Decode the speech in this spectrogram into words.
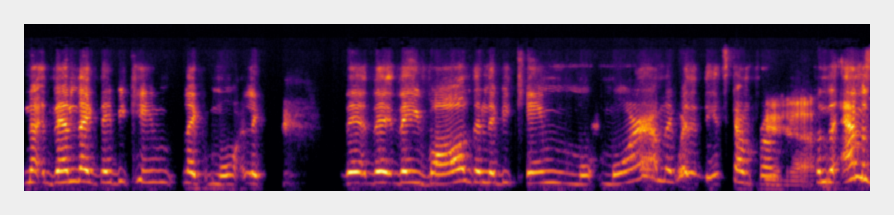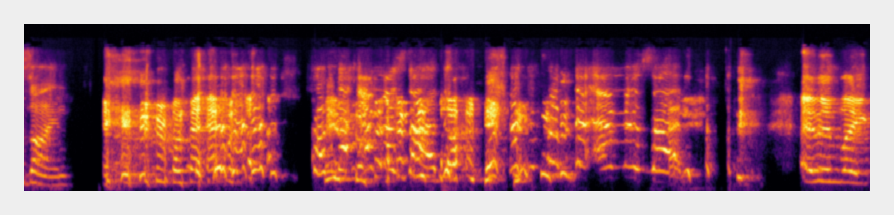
then like they became like more like they, they, they evolved and they became more. I'm like, where did these come from? Yeah. From the Amazon. from the Amazon. from the Amazon. from the Amazon. And then like,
